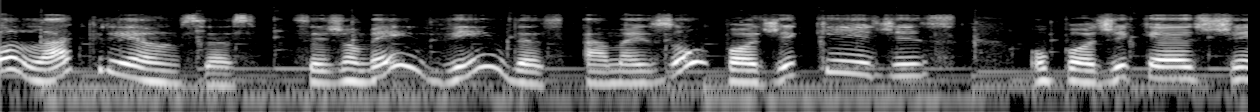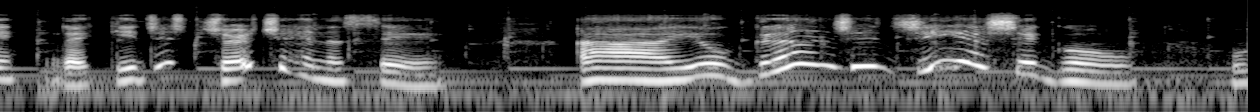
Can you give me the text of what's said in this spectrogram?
Olá, crianças! Sejam bem-vindas a mais um Pod Kids, o podcast da Kids Church Renascer. Ai, o grande dia chegou! O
